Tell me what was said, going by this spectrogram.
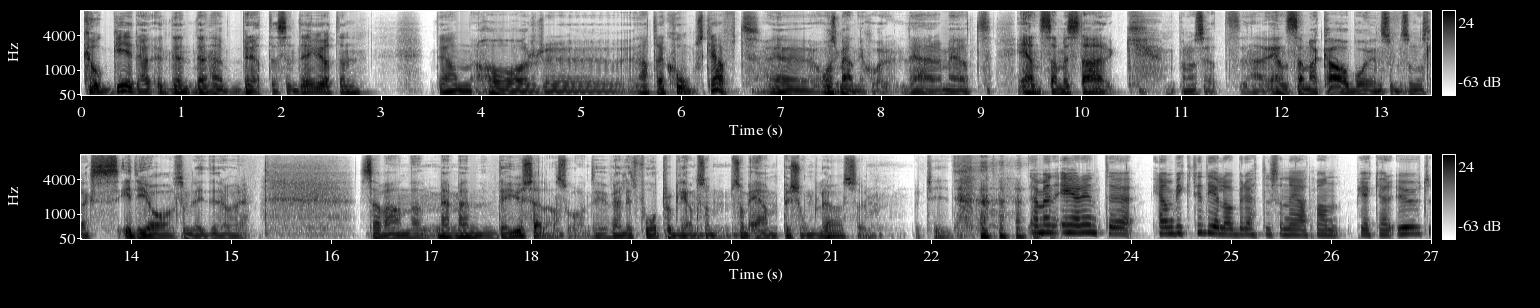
kugge i den, den här berättelsen det är ju att den, den har eh, en attraktionskraft eh, hos människor. Det här med att ensam är stark på något sätt. Den här ensamma cowboyen som, som någon slags ideal som lider över savannen. Men, men det är ju sällan så. Det är väldigt få problem som, som en person löser tid. ja, men är det inte en viktig del av berättelsen är att man pekar ut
